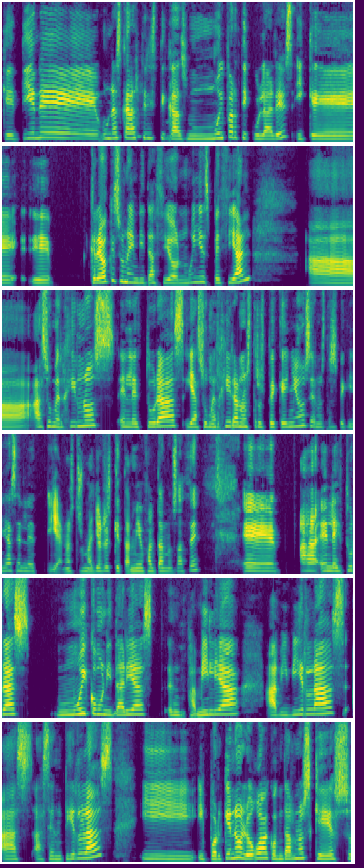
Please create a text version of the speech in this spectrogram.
que tiene unas características muy particulares y que eh, creo que es una invitación muy especial a, sumergirnos en lecturas y a sumergir a nuestros pequeños y a nuestras pequeñas y a nuestros mayores, que también falta nos hace, eh, en lecturas muy comunitarias en familia, a vivirlas, a, sentirlas y, y, ¿por qué no? Luego a contarnos qué os,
